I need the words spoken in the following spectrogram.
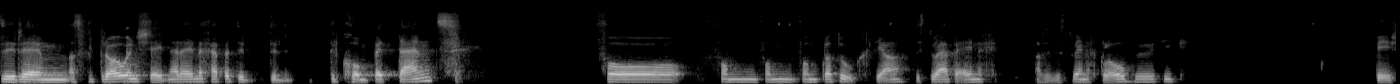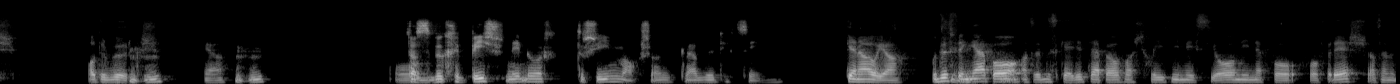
der, ähm, also Vertrauen entsteht dann eigentlich eben der, der, der Kompetenz von, vom, vom, vom Produkt, ja. Dass du eben eigentlich, also dass du eigentlich glaubwürdig bist oder wirkst, Mhm. ja. Mhm. Dass du wirklich bist, nicht nur den Schein machst, oder? glaubwürdig zu sein. Genau, ja. Und das finde ich Mhm, eben auch, mhm. also das geht jetzt eben auch fast ein bisschen in Mission rein von, von Fresh. Also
